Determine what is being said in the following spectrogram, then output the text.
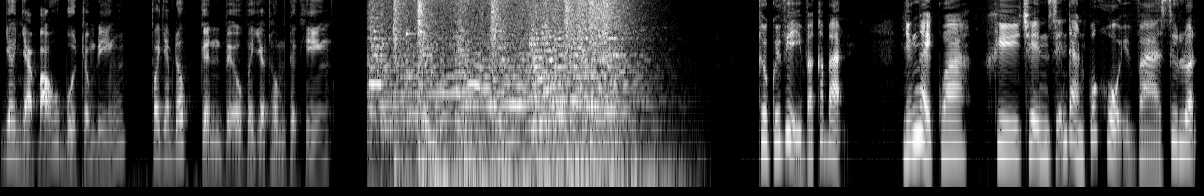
do nhà báo Bùi Trọng Điển, phó giám đốc kênh VOV Giao thông thực hiện. Thưa quý vị và các bạn, những ngày qua, khi trên diễn đàn Quốc hội và dư luận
